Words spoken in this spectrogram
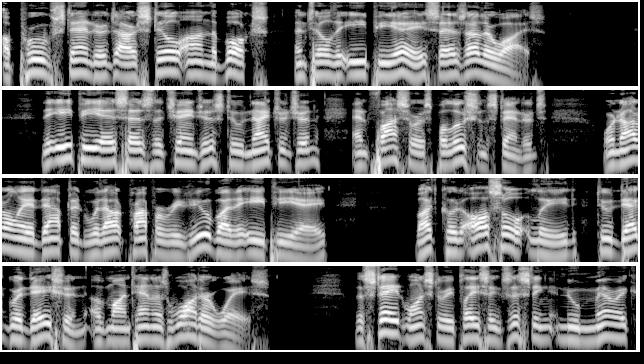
approved standards are still on the books until the EPA says otherwise. The EPA says the changes to nitrogen and phosphorus pollution standards were not only adopted without proper review by the EPA, but could also lead to degradation of Montana's waterways. The state wants to replace existing numeric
